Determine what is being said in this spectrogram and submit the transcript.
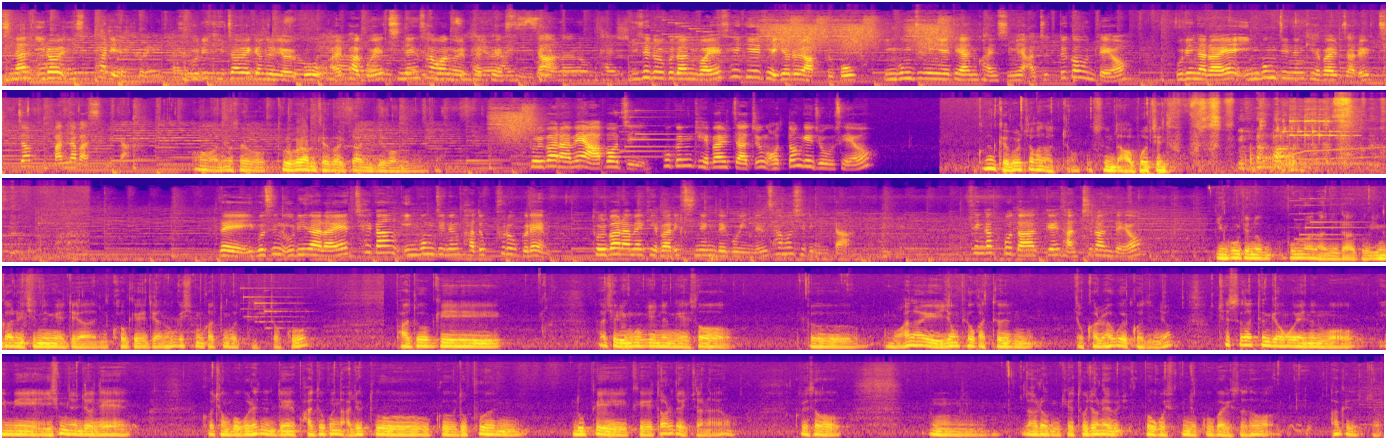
지난 1월 28일 구글이 기자회견을 열고 알파고의 진행 상황을 발표했습니다. 이세돌 구단과의 세기의 대결을 앞두고 인공지능에 대한 관심이 아주 뜨거운데요. 우리나라의 인공지능 개발자를 직접 만나봤습니다. 어, 안녕하세요. 돌바람 개발자 임재범입니다. 돌바람의 아버지 혹은 개발자 중 어떤 게 좋으세요? 그냥 개발자가 낫죠. 무슨 아버지는 무슨. 네, 이곳은 우리나라의 최강 인공지능 바둑 프로그램 돌바람의 개발이 진행되고 있는 사무실입니다. 생각보다 꽤 단출한데요. 인공지능뿐만 아니라 그 인간의 지능에 대한 거기에 대한 호기심 같은 것도 있었고 바둑이 사실 인공지능에서 그 뭐 하나의 이정표 같은 역할을 하고 있거든요. 체스 같은 경우에는 뭐 이미 20년 전에 그 정복을 했는데 바둑은 아직도 그 높은 높이 이렇게 떨어져 있잖아요. 그래서 음, 나름 이제 도전해 보고 싶은 욕구가 있어서 하게 됐죠.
